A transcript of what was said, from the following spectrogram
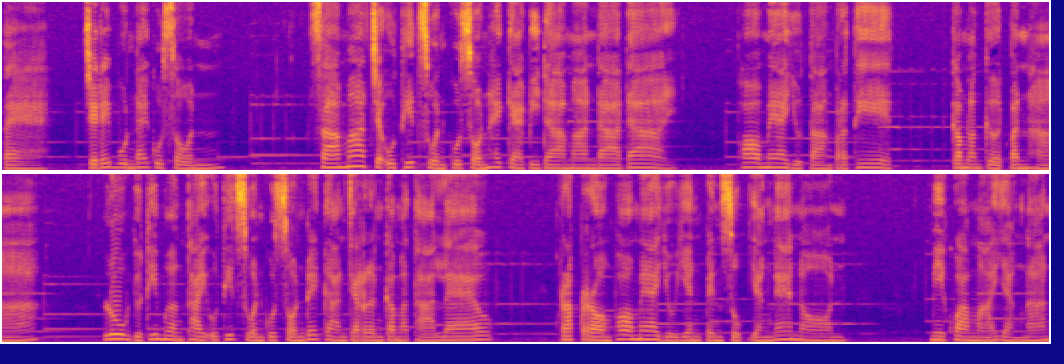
แต่จะได้บุญได้กุศล สามารถจะอุทิศส่วนกุศลให้แก่บิดามารดาได้ พ่อแม่อยู่ต่างประเทศกำลังเกิดปัญหา ลูกอยู่ที่เมืองไทยอุทิศส่วนกุศลด้วยการเจริญกรรมฐานแล้ว รับรองพ่อแม่อยู่เย็นเป็นสุขอย่างแน่นอน มีความหมายอย่างนั้น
